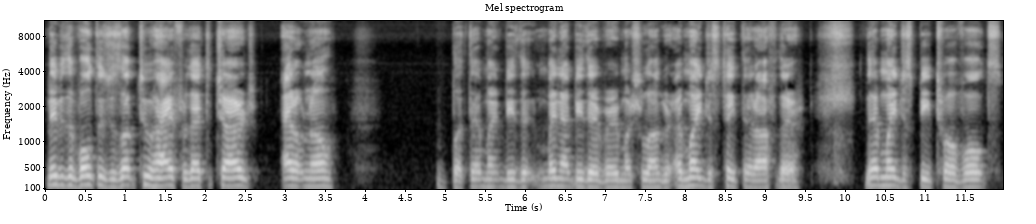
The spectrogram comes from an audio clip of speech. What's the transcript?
Maybe the voltage is up too high for that to charge. I don't know. But that might be the might not be there very much longer. I might just take that off there. That might just be 12 volts.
